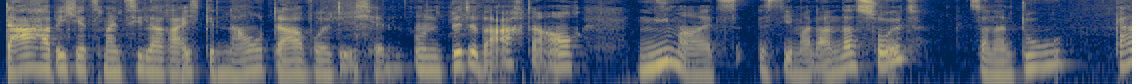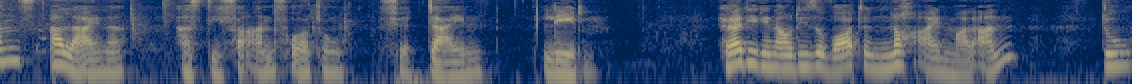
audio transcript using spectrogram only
da habe ich jetzt mein Ziel erreicht, genau da wollte ich hin. Und bitte beachte auch, Niemals ist jemand anders schuld, sondern du ganz alleine hast die Verantwortung für dein Leben. Hör dir genau diese Worte noch einmal an. Du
